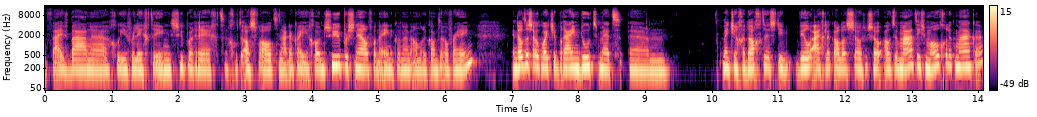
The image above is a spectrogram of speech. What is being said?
vijf banen, goede verlichting, super recht, goed asfalt. Nou, daar kan je gewoon super snel van de ene kant naar de andere kant overheen. En dat is ook wat je brein doet met, um, met je gedachten. Die wil eigenlijk alles zo, zo automatisch mogelijk maken.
